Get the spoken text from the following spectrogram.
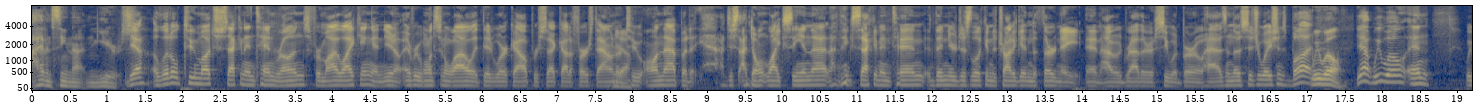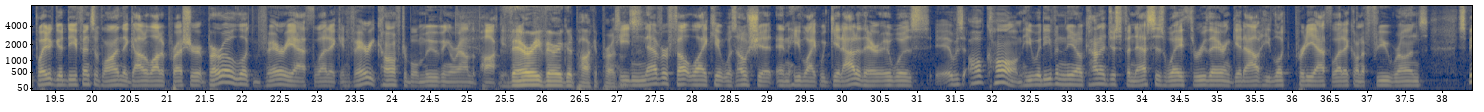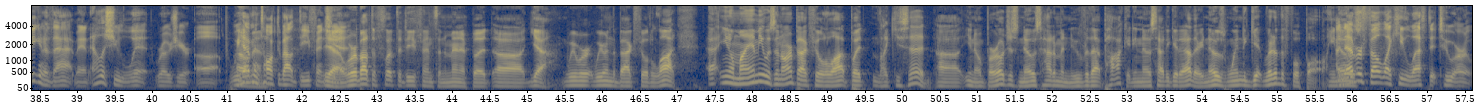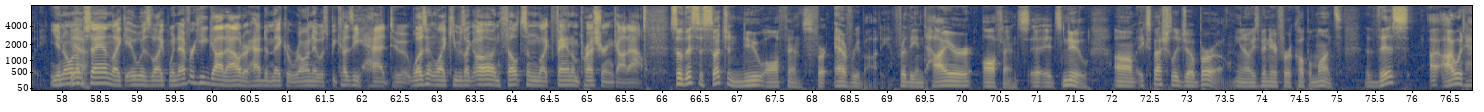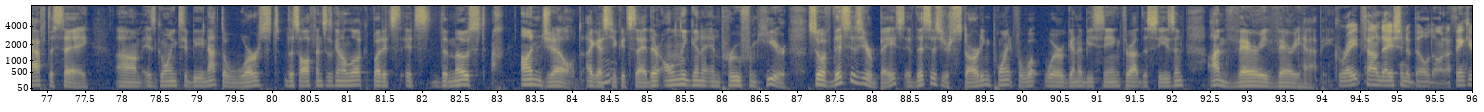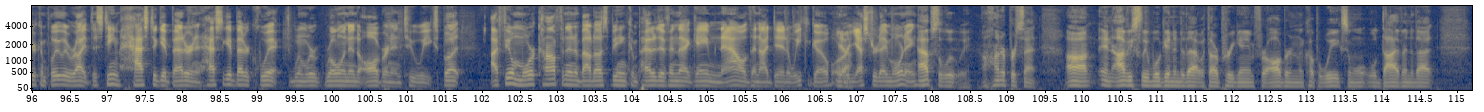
I haven't seen that in years. Yeah, a little too much second and ten runs for my liking, and you know every once in a while it did work out. Brossette got a first down Yeah. or two on that, but uh, I just I don't like seeing that. I think second and ten, then you're just looking to try to get into third and eight, and I would rather see what Burrow has in those situations. But We will. yeah, we will, and we played a good defensive line. They got a lot of pressure. Burrow looked very athletic and very comfortable moving around the pocket. Very, very good pocket presence. He never felt like it was oh shit, and he like would get out of there. It was it was all calm. He would even you know kind of just finesse his way through there and get out. He looked pretty athletic on a few runs. Speaking of that, man, LSU lit Rosier up. We Oh, haven't man. talked about defense yet. yeah, yet. we're about to flip the defense in a minute, but uh, yeah, we were we were in the backfield a lot. Uh, you know, Miami was in our backfield a lot, but like you said, uh, you know, Burrow just knows how to maneuver that pocket. He knows how to get out of there. He knows when to get rid of the football. He I never felt like he left it too early. You know what Yeah. I'm saying? Like it was like whenever he got out or had to make a run, it was because he had to. It wasn't like he was like oh and felt some like phantom pressure and got out. So this is such a new offense for everybody, for the entire offense. It's new, um, especially Joe Burrow. You know, he's been here for a couple months. This, I, I would have to say, um, is going to be not the worst this offense is going to look, but it's it's the most ungelled, I guess you could say. They're only going to improve from here. So if this is your base, if this is your starting point for what we're going to be seeing throughout the season, I'm very, very happy. great foundation to build on. I think you're completely right. This team has to get better, and it has to get better quick when we're rolling into Auburn in two weeks. But I feel more confident about us being competitive in that game now than I did a week ago or Yeah. yesterday morning. Absolutely, hundred percent. Um, and obviously, we'll get into that with our pregame for Auburn in a couple weeks, and we'll, we'll dive into that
